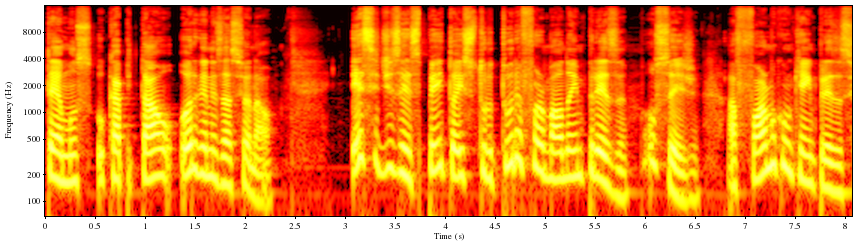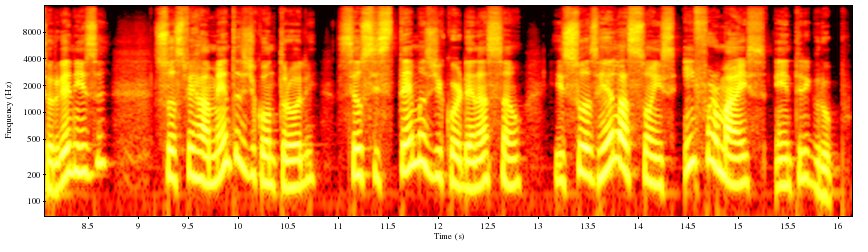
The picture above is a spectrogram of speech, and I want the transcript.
temos o capital organizacional. Esse diz respeito à estrutura formal da empresa, ou seja, a forma com que a empresa se organiza, suas ferramentas de controle, seus sistemas de coordenação e suas relações informais entre grupo.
